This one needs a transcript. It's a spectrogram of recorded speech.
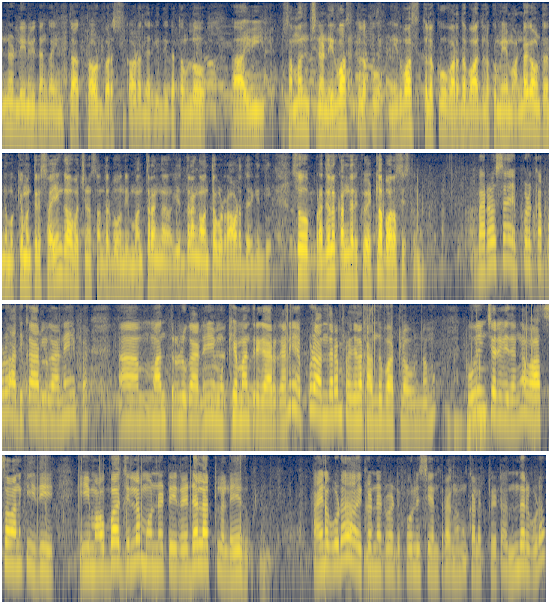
ఎన్నడూ లేని విధంగా ఇంత క్రౌడ్ బరస్ట్ కావడం జరిగింది. గతంలో ఈ సంబంధించిన నిర్వాసితులకు నిర్వాసితులకు వరద బాధలకు మేము అండగా ఉంటుందని ముఖ్యమంత్రి స్వయంగా వచ్చిన సందర్భం ఉంది. మంత్రంగా యంత్రాంగం అంతా కూడా రావడం జరిగింది. సో ప్రజలకు అందరికీ ఎట్లా భరోసా ఇస్తున్నారు? భరోసా ఎప్పటికప్పుడు అధికారులు కానీ మంత్రులు కానీ ముఖ్యమంత్రి గారు కానీ ఎప్పుడు అందరం ప్రజలకు అందుబాటులో ఉన్నాము. ఊహించని విధంగా వాస్తవానికి ఇది ఈ మహబాద్ జిల్లా మొన్నటి రెడ్ అలర్ట్లో లేదు. అయినా కూడా ఇక్కడ ఉన్నటువంటి పోలీస్ యంత్రాంగం కలెక్టరేట్ అందరూ కూడా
